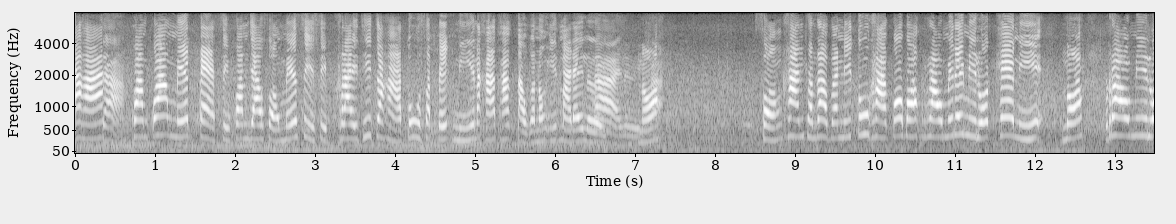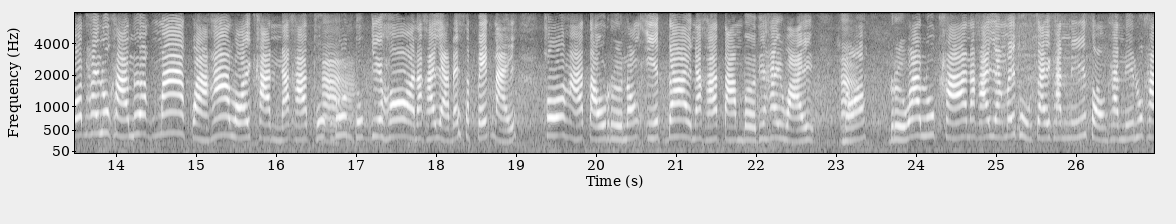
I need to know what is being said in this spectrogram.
นะคะจ้ะความกว้างเมตร 80 ความยาว 2 เมตร 40 ใครที่จะหาตู้สเปคนี้นะคะ ทักเต่ากับน้องอีทมาได้เลยได้เลยเนาะค่ะสองคันสำหรับวันนี้ตู้คาร์โก้บ็อกเราไม่ได้มีรถแค่นี้เนาะเรามีรถให้ลูกค้าเลือกมากกว่า 500 คันนะคะ ทุกค่ะรุ่นทุกยี่ห้อนะคะ อยากได้สเปคไหน โทรหาเต๋าหรือน้องอีทได้นะคะ ตามเบอร์ที่ให้ไว้เนาะ หรือว่าลูกค้านะคะยังไม่ถูกใจคันนี้ 2 คันนี้ลูกค้า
